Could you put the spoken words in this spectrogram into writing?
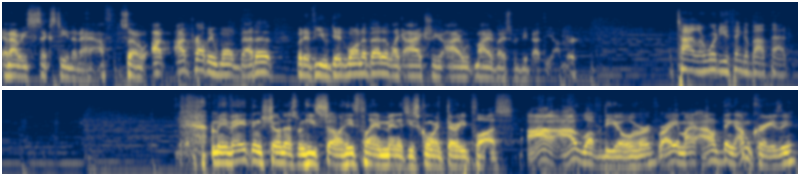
And now he's 16 and a half. So I, I probably won't bet it. But if you did want to bet it, like I actually, I my advice would be bet the under. Tyler, what do you think about that? I mean, if anything's shown us when he's so and he's playing minutes, he's scoring 30 plus. I, I love the over, right? I, I don't think I'm crazy.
